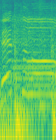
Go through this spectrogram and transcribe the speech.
Let's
